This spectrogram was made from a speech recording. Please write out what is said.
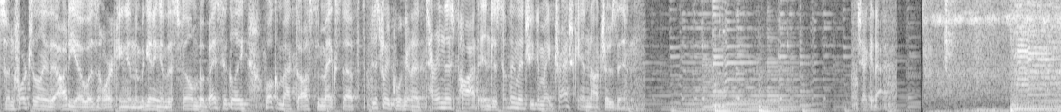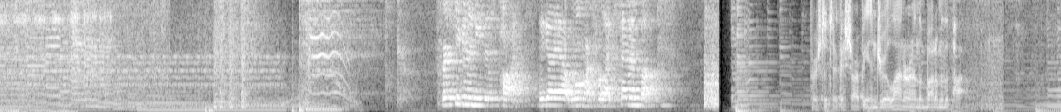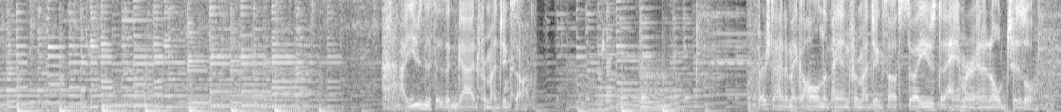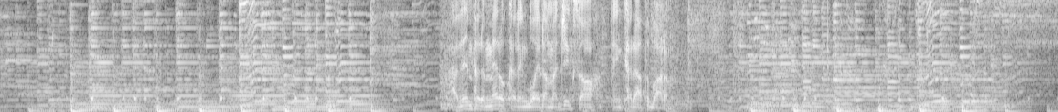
So unfortunately the audio wasn't working in the beginning of this film, but basically, welcome back to Austin Make Stuff. This week we're gonna turn this pot into something that you can make trash can nachos in. Check it out. First, you're gonna need this pot. We got it at Walmart for like seven bucks. First I took a Sharpie and drew a line around the bottom of the pot. I use this as a guide for my jigsaw. First I had to make a hole in the pan for my jigsaw, so I used a hammer and an old chisel. Then put a metal cutting blade on my jigsaw and cut out the bottom.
